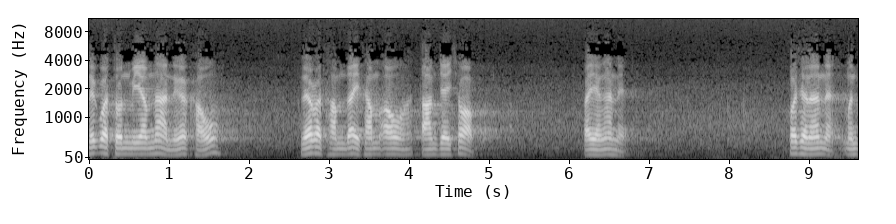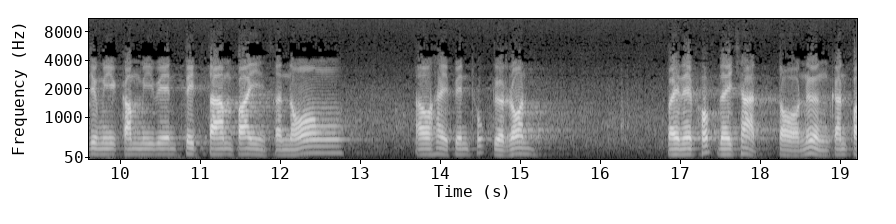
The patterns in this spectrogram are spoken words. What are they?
นึกว่าตนมีอำนาจเหนือเขา แล้วก็ทำได้ทำเอาตามใจชอบ ไปอย่างนั้นเนี่ยเพราะฉะนั้นเนี่ยมันจึงมีกรรมมีเวรติดตามไปสนอง เอาให้เป็นทุกข์เดือดร้อน ไปในภพในชาติต่อเนื่องกันไป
